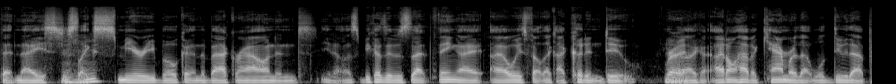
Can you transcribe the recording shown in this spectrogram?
that nice, just like Mhm. smeary bokeh in the background, and you know it's because it was that thing I I always felt like I couldn't do. You know, Right. like I don't have a camera that will do that,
